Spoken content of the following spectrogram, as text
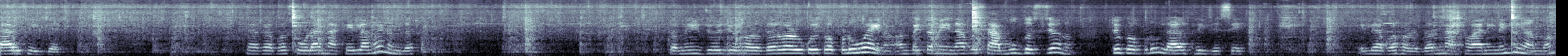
લાલ થઈ જાય. કારણ કે આપણે સોડા નાખેલા હોય ને અંદર તમે જોજો, હળદરવાળું કોઈ કપડું હોય ને, અને પછી તમે એના પર સાબુ ઘસજો ને, તો કપડું લાલ થઈ જશે. એટલે આપણે હળદર નાખવાની નહીં આમાં.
